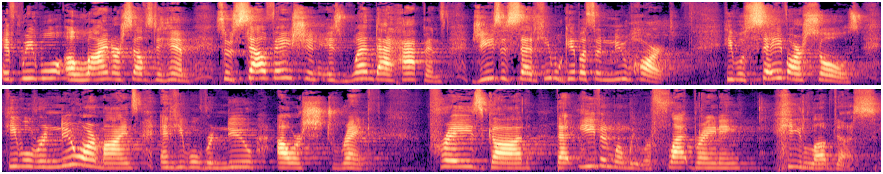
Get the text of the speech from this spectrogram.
if we will align ourselves to Him. So, salvation is when that happens. Jesus said He will give us a new heart. He will save our souls. He will renew our minds and He will renew our strength. Praise God that even when we were flat braining, he loved us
